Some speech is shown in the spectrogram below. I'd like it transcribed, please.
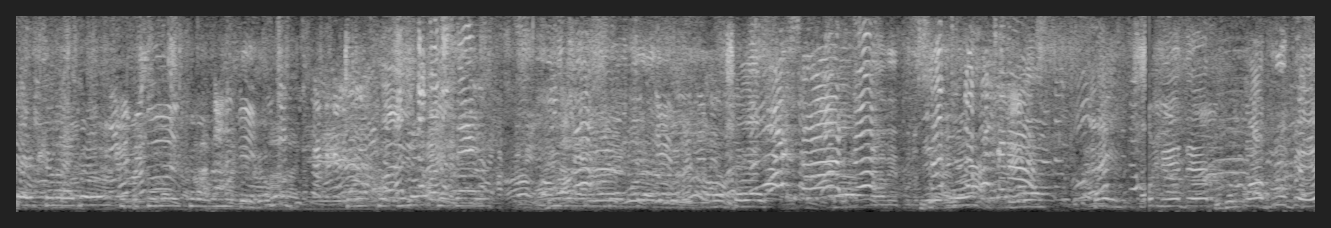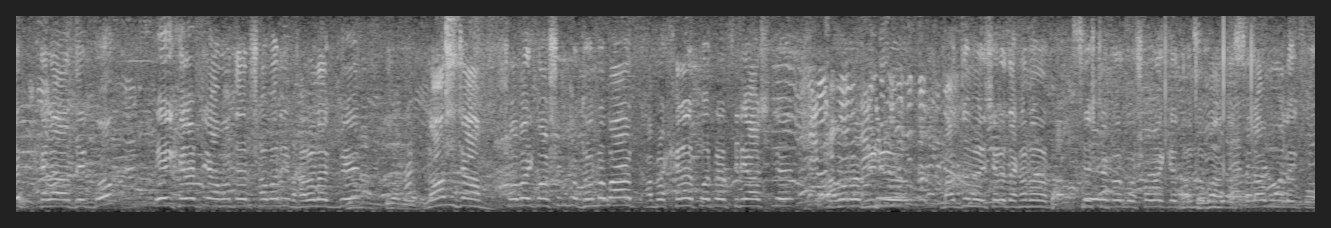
নজর পরিষ্কার মেয়েদের গ্রুপের খেলা দেখব। এই খেলাটি আমাদের সবারই ভালো লাগবে। লং জাম্প সবাইকে অসংখ্য ধন্যবাদ। আমরা খেলার পর ফিরে আসলে আবারও ভিডিও মাধ্যমে সেটা দেখানোর চেষ্টা করব। সবাইকে ধন্যবাদ। আসসালামু আলাইকুম।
